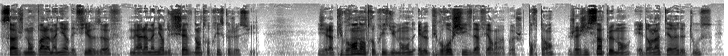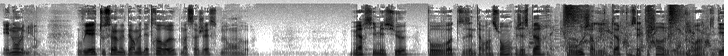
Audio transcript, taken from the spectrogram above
Sage non pas à la manière des philosophes, mais à la manière du chef d'entreprise que je suis. J'ai la plus grande entreprise du monde et le plus gros chiffre d'affaires dans ma poche. Pourtant, j'agis simplement et dans l'intérêt de tous, et non le mien. Vous voyez, tout cela me permet d'être heureux, ma sagesse me rend heureux. Merci messieurs pour votre intervention. J'espère pour vous, chers auditeurs, que cet échange vous aura guidé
